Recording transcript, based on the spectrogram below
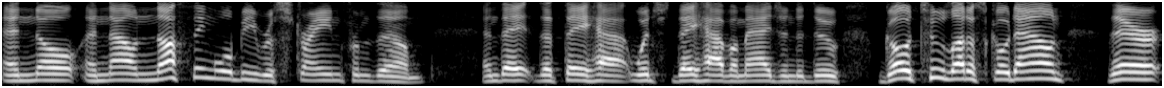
and know and now nothing will be restrained from them and they that they have which they have imagined to do. Go to let us go down there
